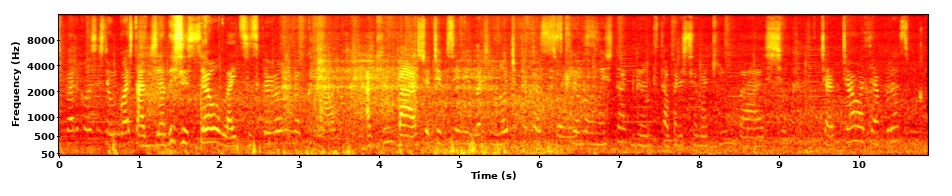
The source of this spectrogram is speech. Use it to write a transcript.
Espero que vocês tenham gostado. Já deixe seu like, se inscreva no meu canal. Aqui embaixo, ative o sininho das notificações. Inscreva no meu Instagram que tá aparecendo aqui embaixo. Tchau, tchau, até a próxima.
